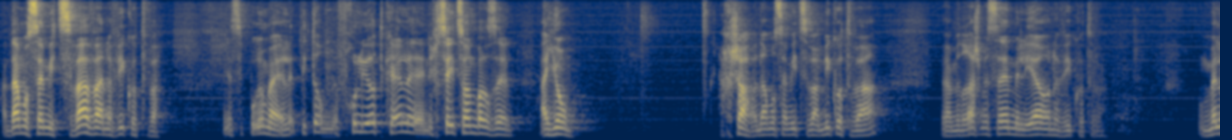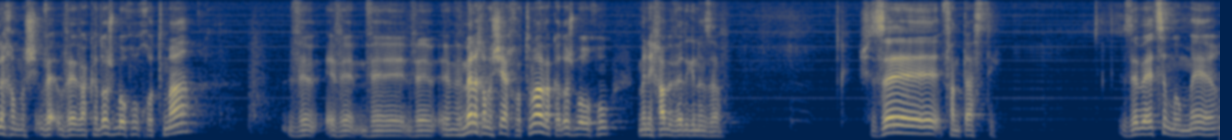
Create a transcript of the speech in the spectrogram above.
אדם עושה מצווה והנביא כותבה. הסיפורים האלה פתאום הפכו להיות כאלה נכסי צאן ברזל, היום. עכשיו, אדם עושה מצווה, מי כותבה? והמדרש מסיים, אליהו הנביא כותבה. ומלך המש... והקדוש ברוך הוא חותמה, ומלך המשיח חותמה, והקדוש ברוך הוא מניחה בבית גנזיו. שזה פנטסטי. זה בעצם אומר,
